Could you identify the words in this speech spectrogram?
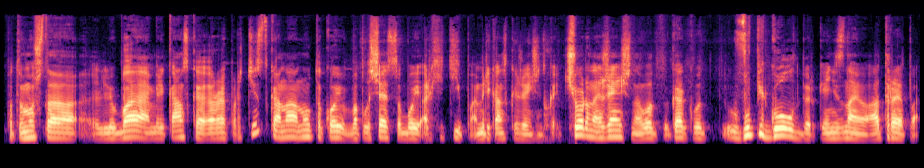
Потому что любая американская рэп-артистка, она, ну, такой воплощает собой архетип американской женщины. Такая черная женщина, вот как вот Вупи Голдберг, я не знаю, от рэпа.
